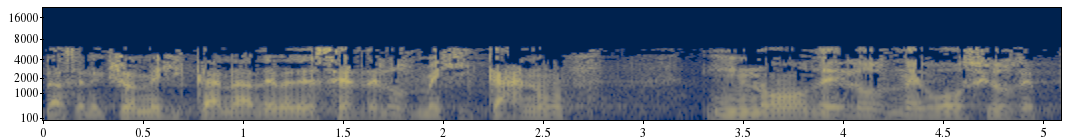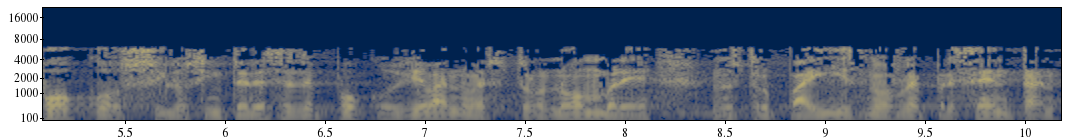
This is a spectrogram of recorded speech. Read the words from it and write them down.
La selección mexicana debe de ser de los mexicanos y no de los negocios de pocos y los intereses de pocos. Llevan nuestro nombre, nuestro país, nos representan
